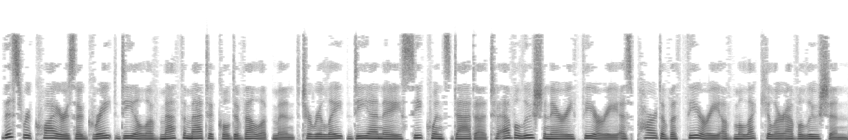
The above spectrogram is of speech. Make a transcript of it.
This requires a great deal of mathematical development to relate DNA sequence data to evolutionary theory as part of a theory of molecular evolution.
